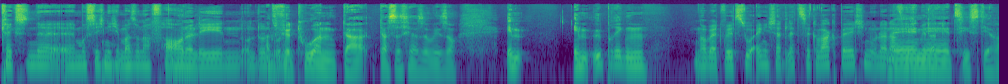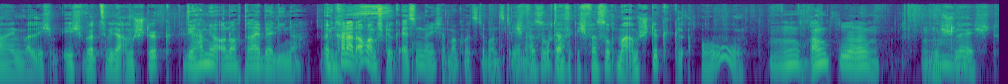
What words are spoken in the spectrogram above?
kriegst du eine, äh, musst dich nicht immer so nach vorne lehnen und und, Also für. Touren, da, das ist ja sowieso. Im, im Übrigen, Norbert, willst du eigentlich das letzte Quarkbällchen oder darf nee, ich mir nee, zieh's dir rein, weil ich, ich würde es wieder am Stück. das? Wir haben ja auch noch drei Berliner. Ich kann das auch am Stück essen, wenn ich das mal kurz demonstrieren Ich versuche das, ich versuch mal am Stück. Oh, Mhm, danke. nicht schlecht.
